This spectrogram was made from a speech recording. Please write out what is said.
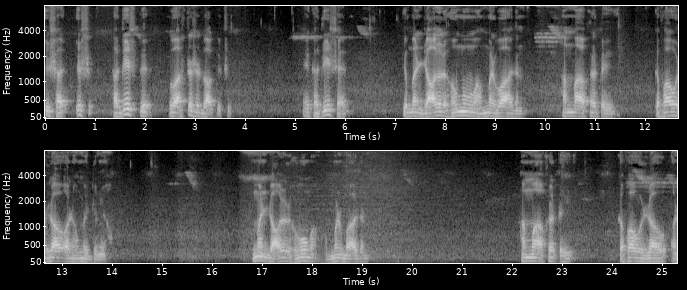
اس اس حدیث کے واسطے سے دعا کی تھی ایک حدیث ہے کہ من جال الحم محمد واحدن ہم آخرت ہی کفا اللہ اور ہم دنیا من جعل الحموم من بادن ہم آخرت ہی کفا اللہ اور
